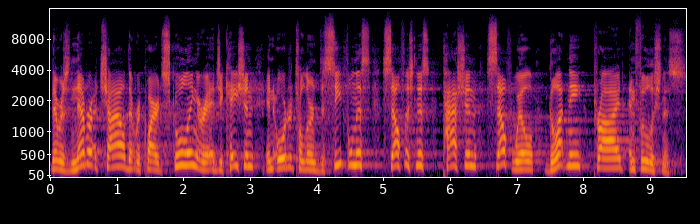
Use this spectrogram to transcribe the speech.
There was never a child that required schooling or education in order to learn deceitfulness, selfishness, passion, self will, gluttony, pride, and foolishness.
